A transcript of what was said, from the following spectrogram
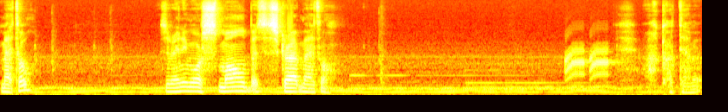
metal. Is there any more small bits of scrap metal? Ah, oh, god damn it.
